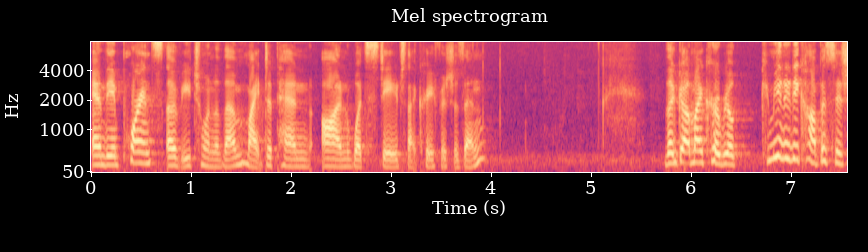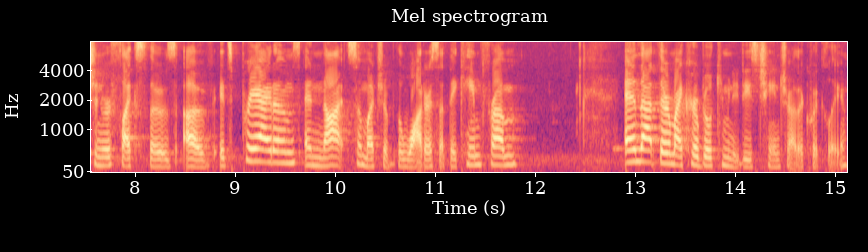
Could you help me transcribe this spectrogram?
and the importance of each one of them might depend on what stage that crayfish is in. The gut microbial community composition reflects those of its prey items and not so much of the waters that they came from, and that their microbial communities change rather quickly.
